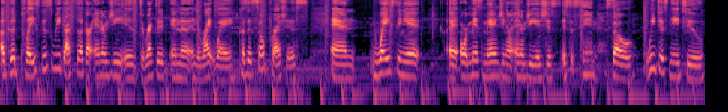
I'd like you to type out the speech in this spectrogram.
a good place this week. I feel like our energy is directed in the in the right way because it's so precious, and wasting it uh, or mismanaging our energy is just it's a sin. So we just need to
